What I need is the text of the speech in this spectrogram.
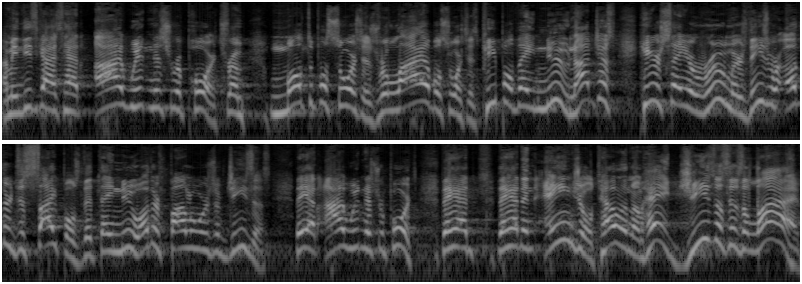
I mean, these guys had eyewitness reports from multiple sources, reliable sources, people they knew, not just hearsay or rumors. These were other disciples that they knew, other followers of Jesus. They had eyewitness reports. They had, they had an angel telling them, hey, Jesus is alive.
